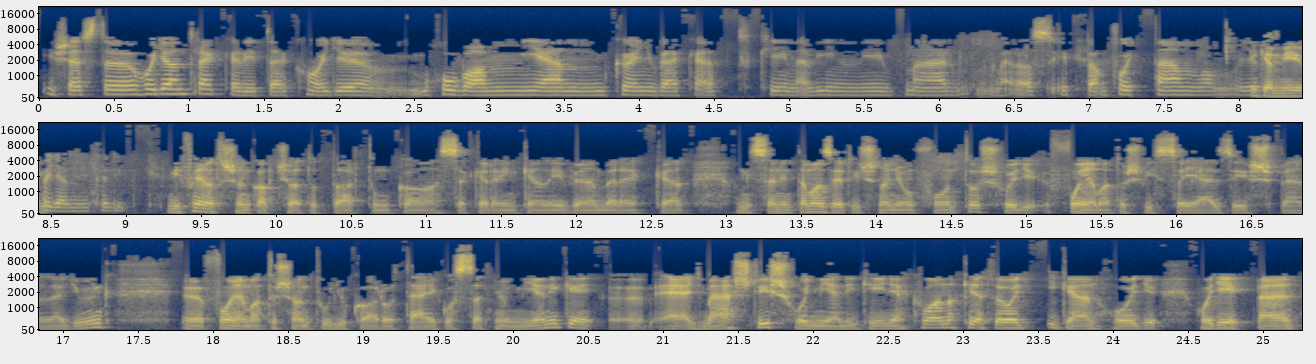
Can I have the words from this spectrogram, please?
És ezt uh, hogyan trekkelitek, hogy uh, hova, milyen könyveket kéne vinni már, mert az éppen fogytán van, vagy Igen, mi, hogyan működik? Mi folyamatosan kapcsolatot tartunk a szekereinken lévő emberekkel, ami szerintem azért is nagyon fontos, hogy folyamatos visszajelzésben legyünk, folyamatosan tudjuk arról tájékoztatni, hogy milyen igény, egymást is, hogy milyen igények vannak, illetve hogy igen, hogy, hogy éppen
